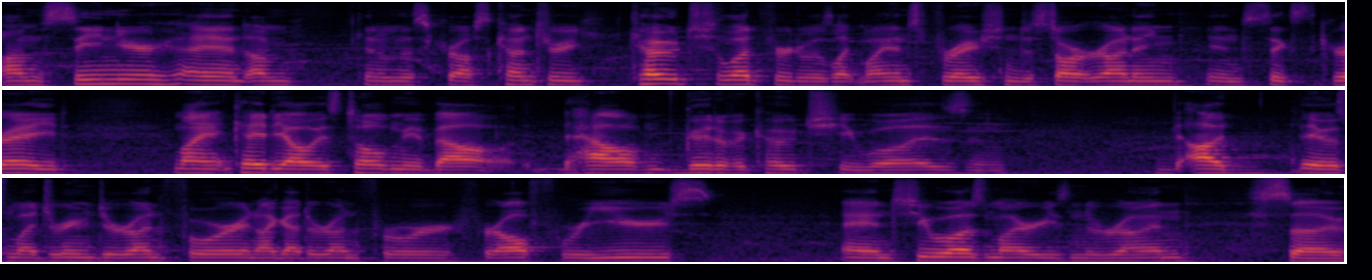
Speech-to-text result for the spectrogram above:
I'm a senior and I'm gonna miss cross country. Coach Ledford was like my inspiration to start running in sixth grade. my Aunt Katie always told me about how good of a coach she was, and I, it was my dream to run for her, and I got to run for her for all four years, and she was my reason to run. So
